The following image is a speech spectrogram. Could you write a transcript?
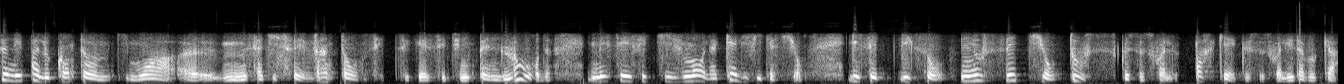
Ce n'est pas le quantum qui, moi, euh, me satisfait. 20 ans, c'est une peine lourde, mais c'est effectivement la qualification. Ils, ils sont, nous étions tous, que ce soit le parquet, que ce soit les avocats,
